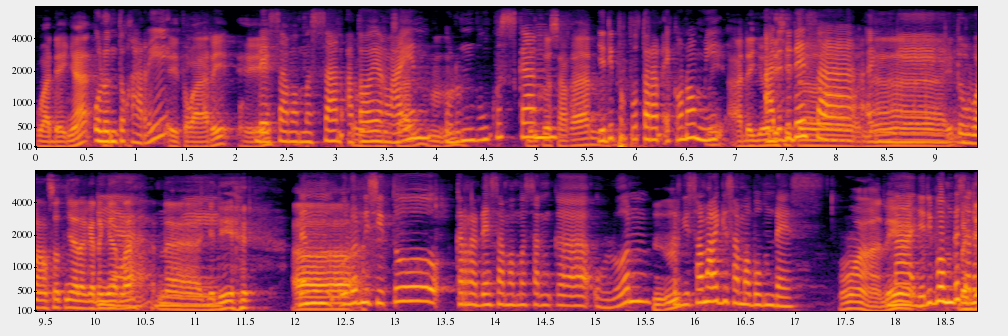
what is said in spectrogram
Wadahnya ulun tuh kari, itu hari. eh, desa memesan atau yang memesan, lain, mm-mm. ulun bungkuskan. bungkusakan. Jadi perputaran ekonomi. Ada juga ada di, di situ. desa. Nah, itu maksudnya rekan dengar Iya, lah. Nah, jadi Dan eh, ulun di situ karena desa memesan ke ulun, Mm-mm. kerjasama lagi sama BUMDes. Wah, ini Nah, jadi BUMDes ada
